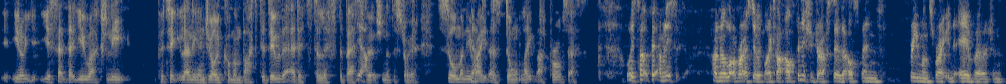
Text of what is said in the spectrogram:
you know, you, you said that you actually particularly enjoy coming back to do the edits to lift the best Yeah. version of the story. So many Yeah. writers don't like that process. Well, it's that. I mean, it's. I know a lot of writers do it. Like, I'll, finish a draft, say that I'll spend three months writing a version.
